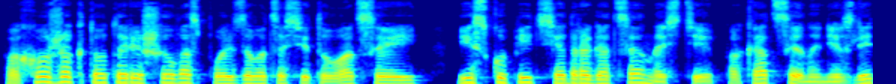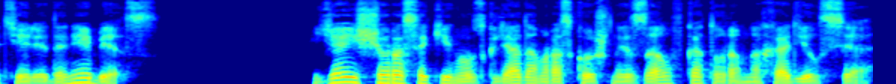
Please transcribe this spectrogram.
Похоже, кто-то решил воспользоваться ситуацией и скупить все драгоценности, пока цены не взлетели до небес. Я еще раз окинул взглядом роскошный зал, в котором находился.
